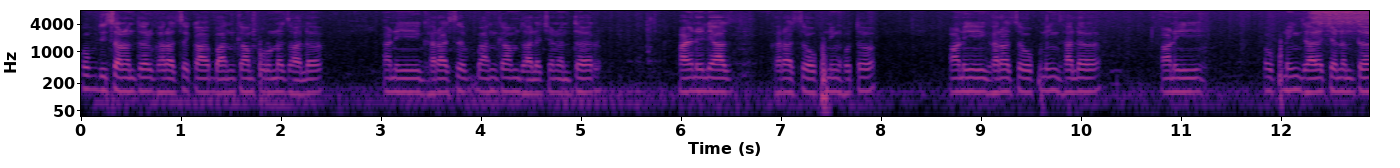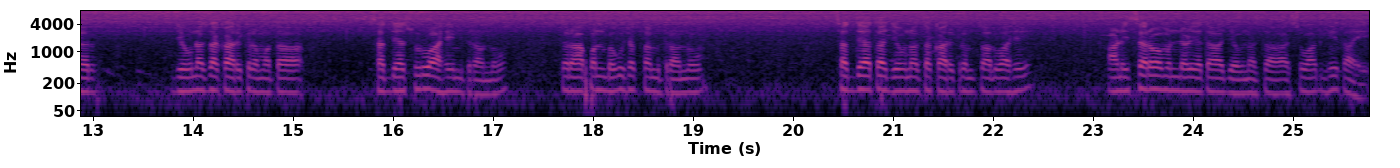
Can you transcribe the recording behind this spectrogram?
खूप दिवसानंतर घराचं का बांधकाम पूर्ण झालं. आणि घराचं बांधकाम झाल्याच्यानंतर फायनली आज घराचं ओपनिंग होतं. आणि घराचं ओपनिंग झालं. आणि ओपनिंग झाल्याच्यानंतर जेवणाचा कार्यक्रम आता सध्या सुरू आहे मित्रांनो. तर आपण बघू शकता मित्रांनो सध्या आता जेवणाचा कार्यक्रम चालू आहे. आणि सर्व मंडळी आता जेवणाचा आस्वाद घेत आहे.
